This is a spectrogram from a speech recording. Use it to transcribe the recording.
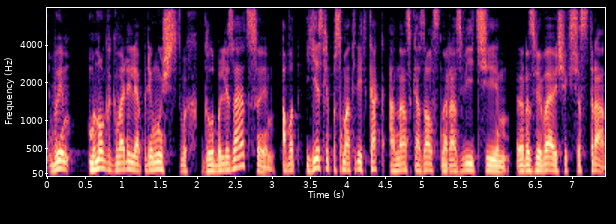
Вы много говорили о преимуществах глобализации, а вот если посмотреть, как она сказалась на развитии развивающихся стран,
